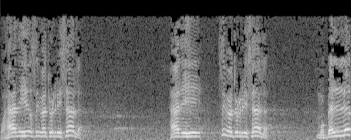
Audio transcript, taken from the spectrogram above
وهذه صفة الرسالة. هذه صفة الرسالة. مبلغ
